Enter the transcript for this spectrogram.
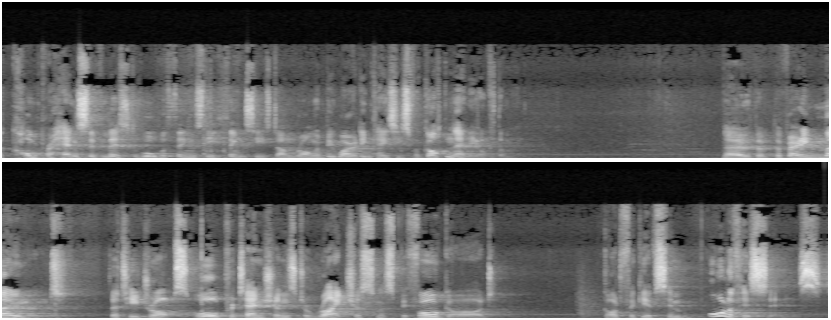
a comprehensive list of all the things he thinks he's done wrong and be worried in case he's forgotten any of them. No, the, the very moment that he drops all pretensions to righteousness before God, God forgives him all of his sins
